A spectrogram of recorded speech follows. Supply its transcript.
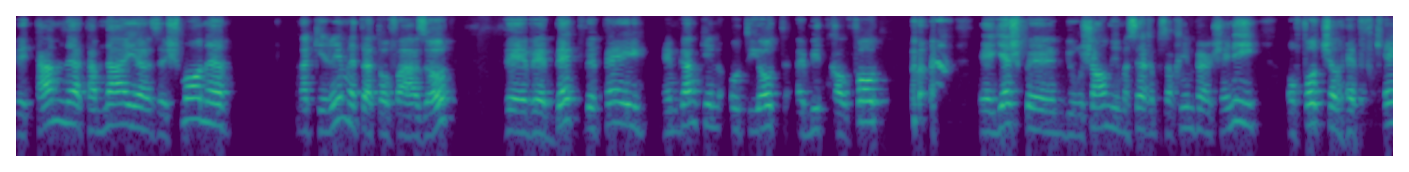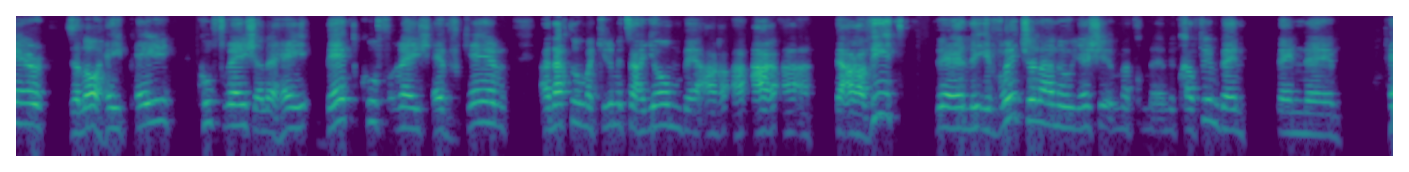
ותמניה זה שמונה, מכירים את התופעה הזאת, וב' ופ' הם גם כן אותיות מתחלפות. יש בירושלמי מסכת פסחים פרק שני, עופות של הפקר, זה לא ה' פ' ק' אלא ה' ב' ק' הפקר. אנחנו מכירים את זה היום בערבית, ולעברית שלנו יש, מתחלפים בין, בין פ'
